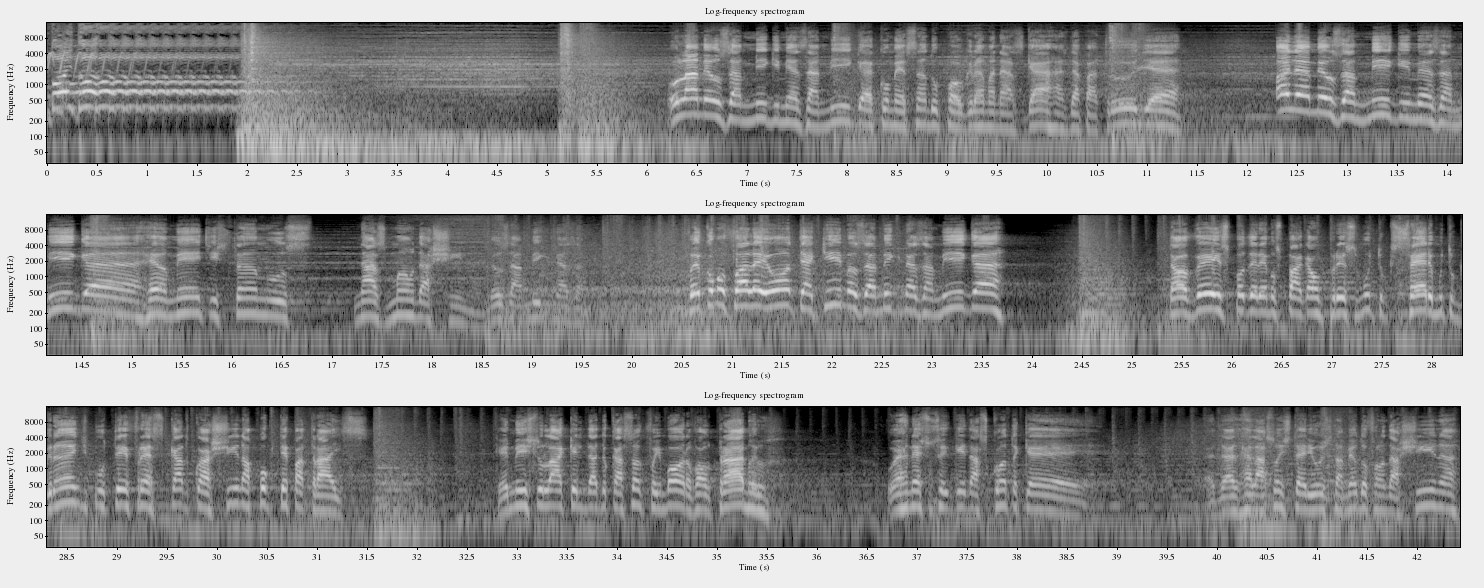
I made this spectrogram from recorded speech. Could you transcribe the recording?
doido! Olá, meus amigos e minhas amigas, começando o programa Nas Garras da Patrulha. Olha, meus amigos e minhas amigas, realmente estamos nas mãos da China, meus amigos e minhas amigas. Foi como falei ontem aqui, meus amigos e minhas amigas. Talvez poderemos pagar um preço muito sério, muito grande por ter frescado com a China há pouco tempo atrás. Aquele ministro lá, aquele da educação que foi embora, o Valtrámero. O Ernesto não sei o que das contas que é, é das relações exteriores também, eu tô falando da China.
